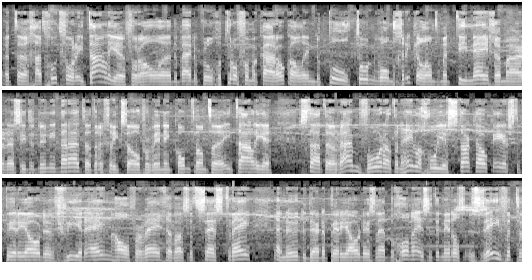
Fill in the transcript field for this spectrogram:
Het uh, gaat goed voor Italië vooral. Uh, de beide ploegen troffen elkaar ook al in de pool. Toen won Griekenland met 10-9. Maar daar ziet het nu niet naar uit dat er een Griekse overwinning komt. Want Italië staat er ruim voor. Had een hele goede start ook. Eerste periode 4-1. Halverwege was het 6-2. En nu, de derde periode is net begonnen, is het inmiddels 7-2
